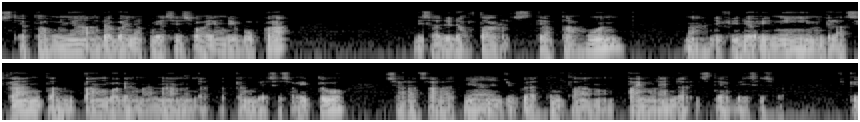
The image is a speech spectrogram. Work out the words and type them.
setiap tahunnya ada banyak beasiswa yang dibuka bisa didaftar setiap tahun. Nah di video ini menjelaskan tentang bagaimana mendapatkan beasiswa itu syarat-syaratnya juga tentang timeline dari setiap beasiswa. Oke,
